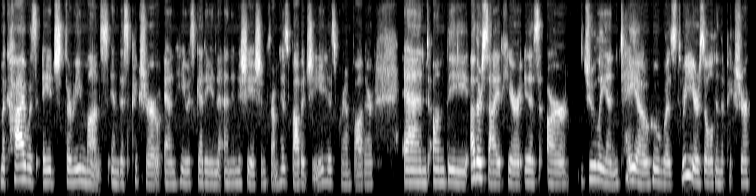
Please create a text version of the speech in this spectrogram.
Mackay was aged three months in this picture, and he was getting an initiation from his Babaji, his grandfather. And on the other side here is our Julian Teo, who was three years old in the picture,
